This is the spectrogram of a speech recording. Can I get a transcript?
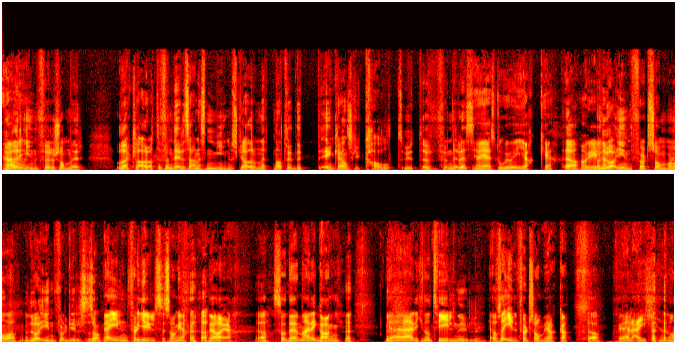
Du bare innfører sommer. Og du er klar over at det fremdeles er nesten minusgrader om netten? At det, egentlig er ganske kaldt ute fremdeles? Ja, jeg sto jo i jakke. Ja, Og grilla. Men du har innført sommer nå, da. Du har innført grillsesong. Jeg har innført grillsesong, ja. Det har jeg. Ja. Så den er i gang. Det er ikke noe tvil. Nydelig. Jeg har også innført sommerjakka, Ja. for jeg er lei. Nå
